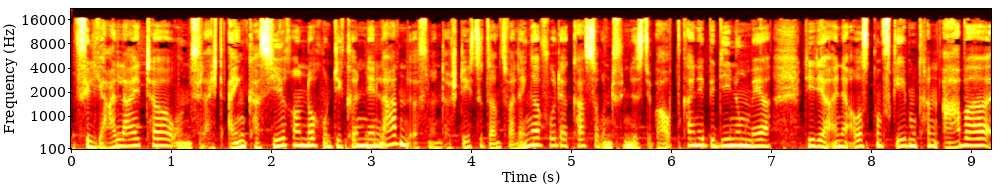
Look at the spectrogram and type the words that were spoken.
Filialleiter und vielleicht ein Kassierer noch und die können den Laden öffnen. Da stehst du dann zwar länger vor der Kasse und findest überhaupt keine Bedienung mehr, die dir eine Auskunft geben kann, aber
